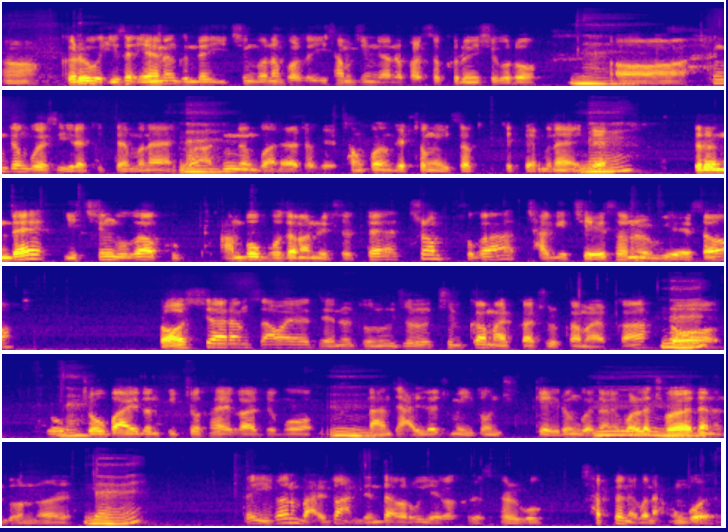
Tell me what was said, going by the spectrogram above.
어. 그리고 이, 사- 얘는 근데 이 친구는 벌써 2, 30년을 벌써 그런 식으로 네. 어, 행정부에서 일했기 때문에 네. 아, 행정부 아니라 저기 정권 계통에 있었기 때문에 이제 네. 그런데 이 친구가 국- 안보 보좌관을 있을 때 트럼프가 자기 재선을 위해서 러시아랑 싸워야 되는 돈을 줄, 줄까 말까 줄까 말까 네. 너 조, 네. 조 바이든 뒷조사해가지고 음. 나한테 알려주면 이 돈 줄게 이런 거잖아요. 음. 원래 줘야 되는 돈을. 네. 그러니까 이거는 말도 안 된다 그러고 얘가 그래서 결국 사표 내고 나온 거예요.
